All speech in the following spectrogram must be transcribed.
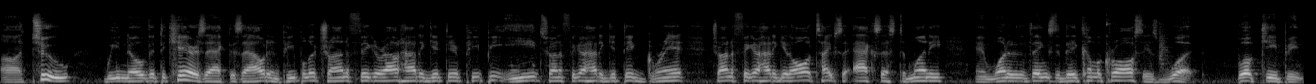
Uh, two, we know that the CARES Act is out and people are trying to figure out how to get their PPE, trying to figure out how to get their grant, trying to figure out how to get all types of access to money. And one of the things that they come across is what? Bookkeeping,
